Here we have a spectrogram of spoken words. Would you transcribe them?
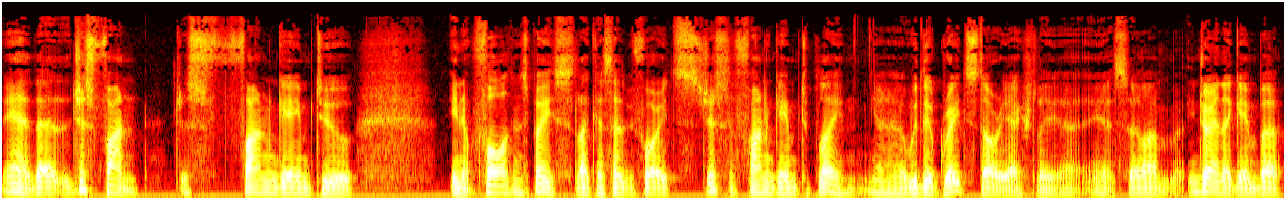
Yeah, that, just fun. Just fun game to you know, Fallout in Space. Like I said before, it's just a fun game to play uh, with a great story, actually. Uh, yeah, so I'm enjoying that game. But,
